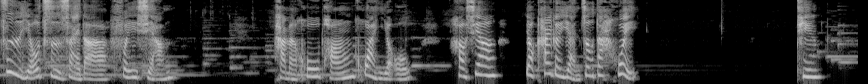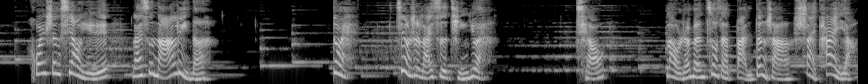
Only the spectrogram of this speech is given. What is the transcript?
自由自在的飞翔。它们呼朋唤友，好像要开个演奏大会。听，欢声笑语来自哪里呢？对，就是来自庭院。瞧。老人们坐在板凳上晒太阳，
